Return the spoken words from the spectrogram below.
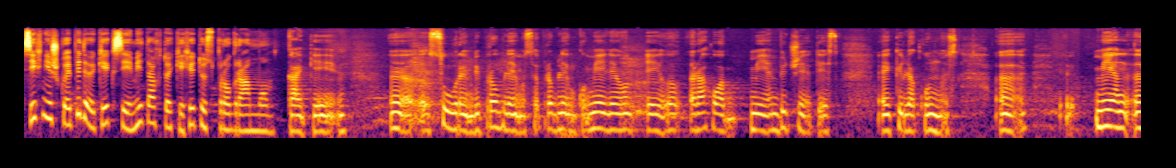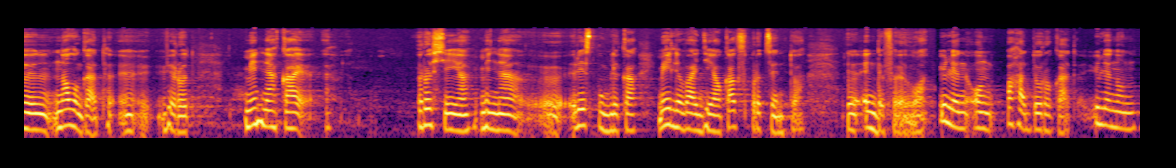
Sihnisko epidökeksiemi tahto kehitysprogrammu. Kaikki suurempi probleema, se probleema, kun meillä on, ei ole rahaa meidän budjetissa kyllä kunnossa. Meidän nalogat, verot, mennään kai Россия, minä Respublika, meillä vaidia 2 prosenttia NDFL. Ylen on pahat dorogat, Ylen on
